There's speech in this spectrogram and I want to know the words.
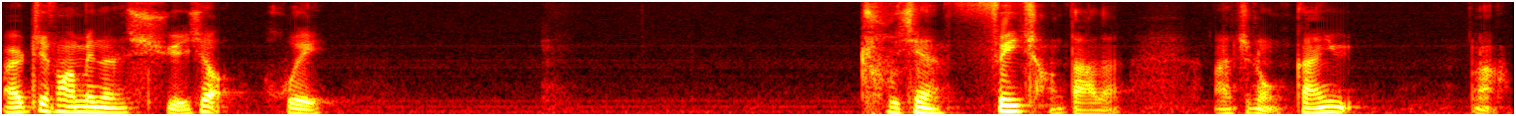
而这方面呢，学校会出现非常大的啊这种干预啊，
